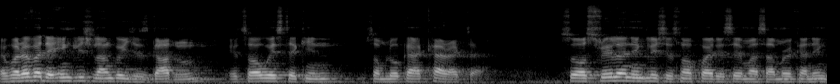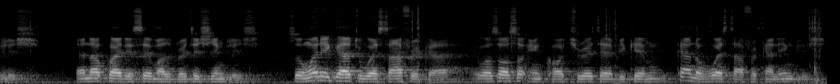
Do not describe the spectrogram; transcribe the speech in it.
uh, wherever the English language is gotten, it's always taking some local character. So Australian English is not quite the same as American English, and not quite the same as British English. So when it got to West Africa, it was also enculturated and became kind of West African English.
